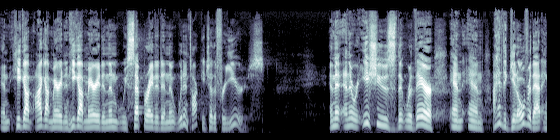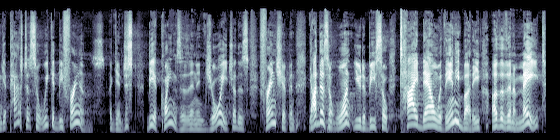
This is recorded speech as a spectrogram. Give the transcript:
and he got I got married and he got married and then we separated and then we didn't talk to each other for years. And, the, and there were issues that were there, and, and I had to get over that and get past it so we could be friends again, just be acquaintances and enjoy each other's friendship. And God doesn't want you to be so tied down with anybody other than a mate,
